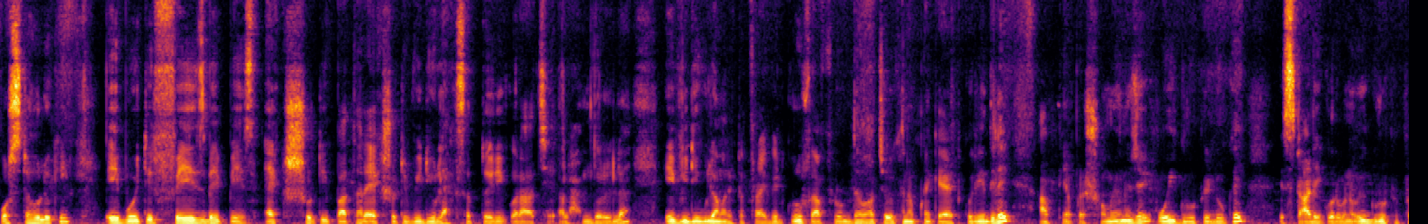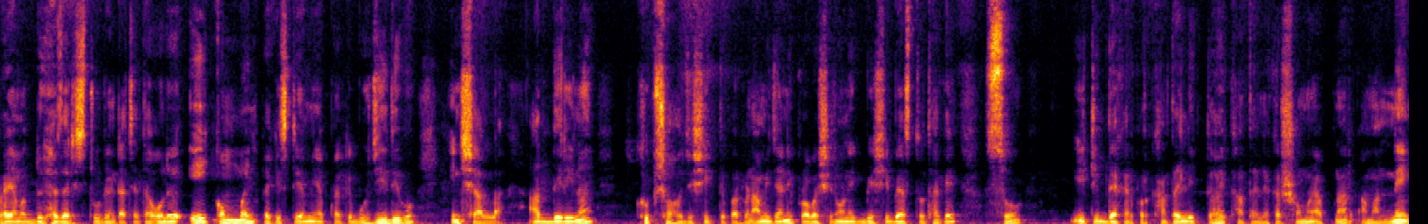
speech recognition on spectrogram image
কোর্সটা হলো কি? এই বইটির পেজ বাই পেজ একশোটি পাতার একশোটি ভিডিও লেকচার তৈরি করা আছে। আলহামদুলিল্লাহ, এই ভিডিওগুলো আমার একটা প্রাইভেট গ্রুপ আপলোড দেওয়া আছে। ওইখানে আপনাকে অ্যাড করিয়ে দিলে আপনি আপনার সময় অনুযায়ী ওই গ্রুপে ঢুকে স্টাডি করবেন। ওই গ্রুপে প্রায় আমার দুই হাজার স্টুডেন্ট আছে। তাহলে এই কম্বাইন্ড প্যাকেজটি আমি আপনাকে বুঝিয়ে দেবো ইনশাল্লাহ আর দেরি নয়, খুব সহজে শিখতে পারবেন। আমি জানি প্রবাসীরা অনেক বেশি ব্যস্ত থাকে সো ইউটিউব দেখার পর খাতায় লিখতে হয়, খাতায় লেখার সময় আপনার, আমার নেই।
